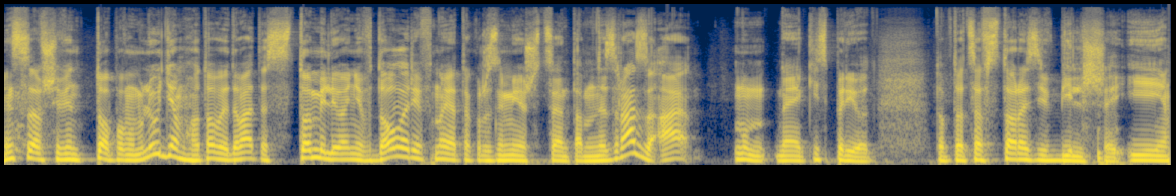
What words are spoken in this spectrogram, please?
Він сказав, що він топовим людям готовий давати 100 мільйонів доларів. Ну я так розумію, що це там не зразу, а ну на якийсь період. Тобто це в 100 разів більше. І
